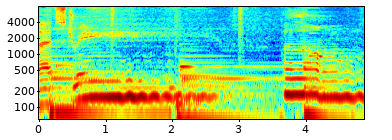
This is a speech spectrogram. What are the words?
Let's dream alone。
